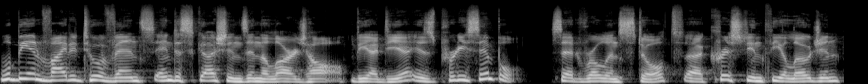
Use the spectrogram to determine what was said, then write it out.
will be invited to events and discussions in the large hall. The idea is pretty simple, said Roland Stolt, a Christian theologian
